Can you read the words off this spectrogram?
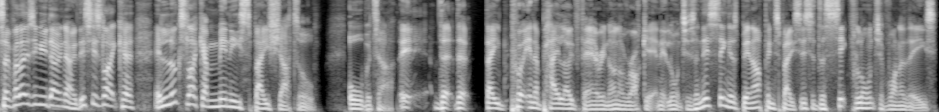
So, for those of you who don't know, this is like a. It looks like a mini space shuttle orbiter it, that, that they put in a payload fairing on a rocket and it launches. And this thing has been up in space. This is the sixth launch of one of these.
